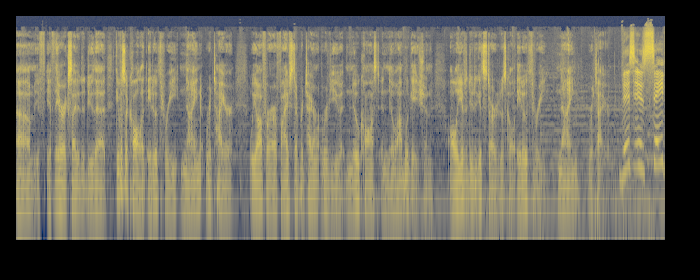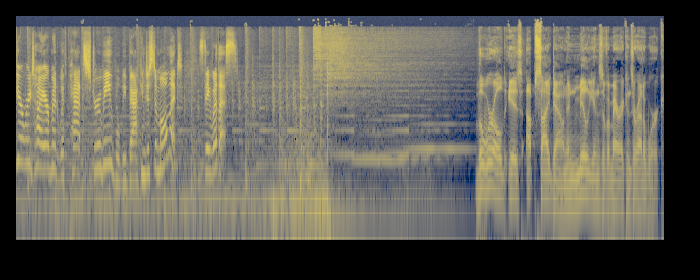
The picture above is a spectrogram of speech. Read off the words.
Um, if, if they're excited to do that, give us a call at 803 9 Retire. We offer our five step retirement review at no cost and no obligation. All you have to do to get started is call 803 9 Retire. This is Save Your Retirement with Pat Struby. We'll be back in just a moment. Stay with us. The world is upside down and millions of Americans are out of work.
